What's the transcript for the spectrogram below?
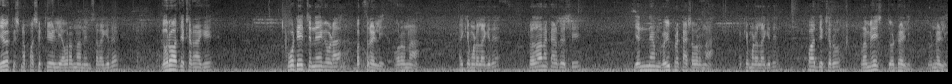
ದೇವಕೃಷ್ಣಪ್ಪ ಶೆಟ್ಟಿಹಳ್ಳಿ ಅವರನ್ನು ನೇಮಿಸಲಾಗಿದೆ. ಗೌರವಾಧ್ಯಕ್ಷರಾಗಿ ಕೋಟೆ ಚೆನ್ನೇಗೌಡ ಭಕ್ತರಹಳ್ಳಿ ಅವರನ್ನು ಆಯ್ಕೆ ಮಾಡಲಾಗಿದೆ. ಪ್ರಧಾನ ಕಾರ್ಯದರ್ಶಿ ಎನ್ ಎಂ ರವಿಪ್ರಕಾಶ್ ಅವರನ್ನು ಆಯ್ಕೆ ಮಾಡಲಾಗಿದೆ. ಉಪಾಧ್ಯಕ್ಷರು ರಮೇಶ್ ದೊಡ್ಡಹಳ್ಳಿ ದೊಣ್ಣಹಳ್ಳಿ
